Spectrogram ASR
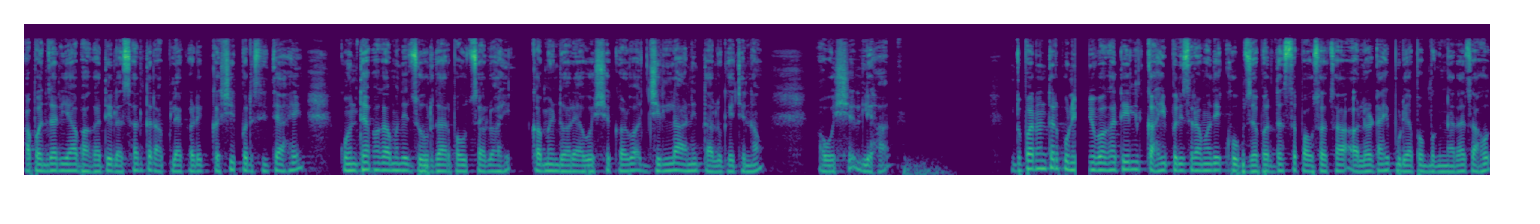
आपण जर या भागातील असाल तर आपल्याकडे कशी परिस्थिती आहे? कोणत्या भागामध्ये जोरदार पाऊस चालू आहे? कमेंटद्वारे अवश्य कळवा. जिल्हा आणि तालुक्याचे नाव अवश्य लिहा. दुपारनंतर पुणे विभागातील काही परिसरामध्ये खूप जबरदस्त पावसाचा अलर्ट आहे. पुढे आपण बघणारच आहोत.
